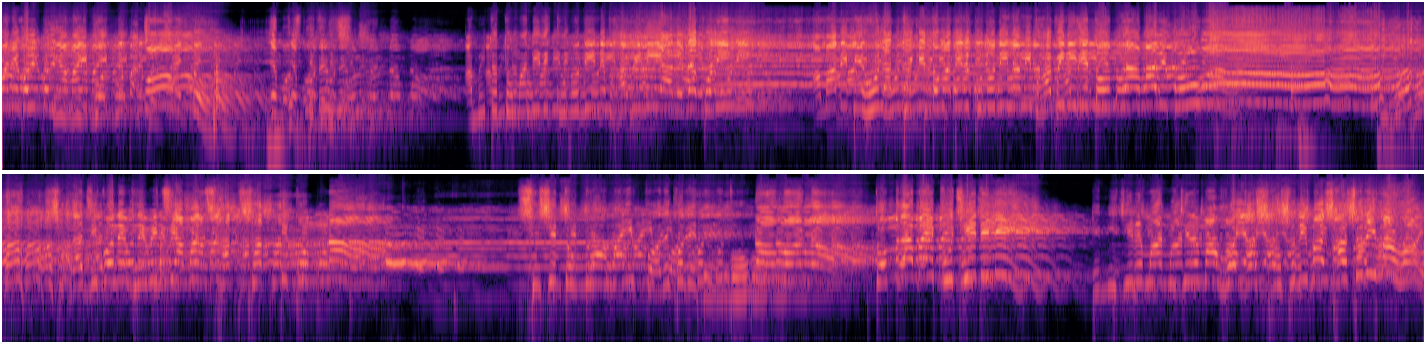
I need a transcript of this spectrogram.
মনে করে তুমি আমায় বলতে পারছ তাই তো? আমি তো তোমাদের কোনোদিন ভাবিনি আলাদা করিনি। আমাদের বেহুলার থেকে তোমাদের কোনোদিন আমি ভাবিনি যে তোমরা আমার বৌমা। সারা জীবনে ভেবেছি আমার সাত সাতটি কন্যা। শেষে তোমরা আমায় পরে করে দিলে। তোমরা আমায় বুঝিয়ে দিলে নিজের মা নিজের মা হয় আর শাশুড়ি মা শাশুড়ি মা হয়।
